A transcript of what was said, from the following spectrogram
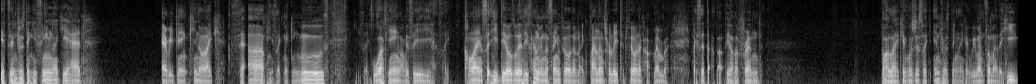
it's interesting. He seemed like he had everything, you know, like set up. He's like making moves. He's like working. Obviously, he has like clients that he deals with. He's kind of in the same field and like finance related field. I can't remember if I said that about the other friend but like it was just like interesting. Like we went somewhere that he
